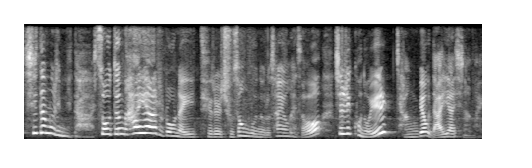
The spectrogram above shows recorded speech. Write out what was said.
시드물입니다. sodium hyaluronate를 주성분으로 사용해서 실리콘 오일, 장벽, niacinamide.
